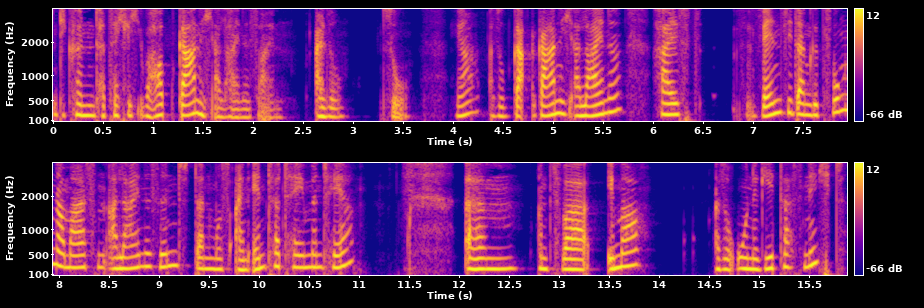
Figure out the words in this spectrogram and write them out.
die können tatsächlich überhaupt gar nicht alleine sein. Also so. Ja, also gar, gar nicht alleine heißt, wenn sie dann gezwungenermaßen alleine sind, dann muss ein Entertainment her. Ähm, und zwar immer, also ohne geht das nicht.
